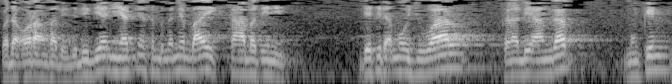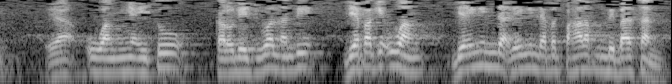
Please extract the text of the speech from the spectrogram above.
Pada orang tadi. Jadi dia niatnya sebenarnya baik sahabat ini. Dia tidak mau jual karena dianggap mungkin ya uangnya itu kalau dia jual nanti dia pakai uang. Dia ingin tidak dia ingin dapat pahala pembebasan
